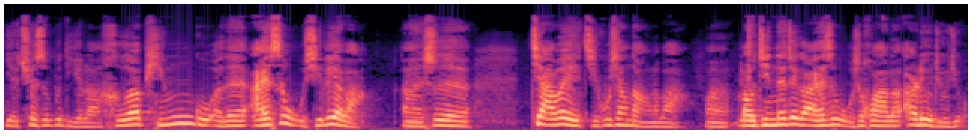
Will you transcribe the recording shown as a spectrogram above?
也确实不低了，和苹果的 S 五系列吧，啊，是价位几乎相当了吧？啊，老金的这个 S 五是花了二六九九，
